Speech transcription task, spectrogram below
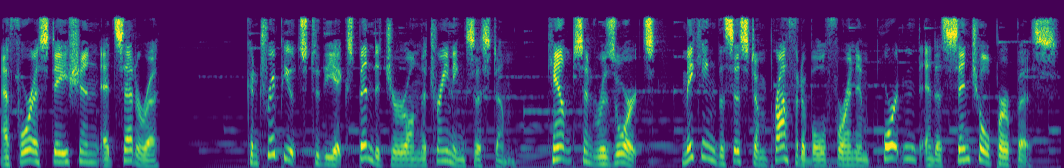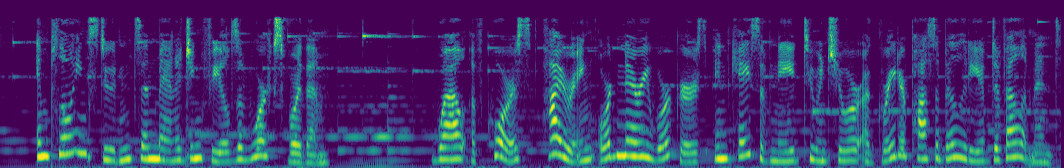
afforestation, etc., contributes to the expenditure on the training system, camps and resorts, making the system profitable for an important and essential purpose. Employing students and managing fields of works for them. While, of course, hiring ordinary workers in case of need to ensure a greater possibility of development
